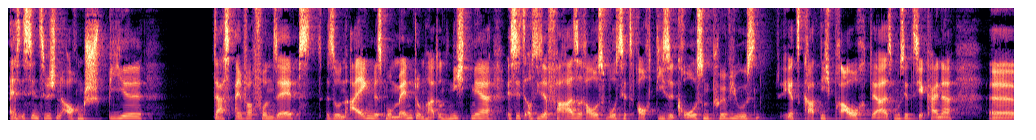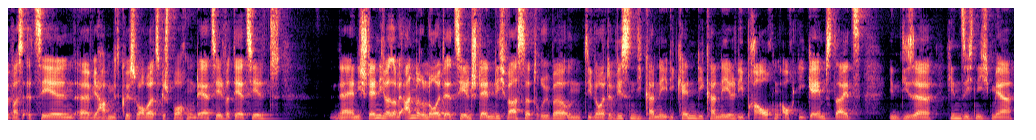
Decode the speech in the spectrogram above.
es ist inzwischen auch ein Spiel, das einfach von selbst so ein eigenes Momentum hat und nicht mehr, es ist jetzt aus dieser Phase raus, wo es jetzt auch diese großen Previews jetzt gerade nicht braucht. Ja, es muss jetzt hier keiner äh, was erzählen. Äh, wir haben mit Chris Roberts gesprochen und der erzählt, der erzählt naja, nicht ständig was, aber andere Leute erzählen ständig was darüber und die Leute wissen die Kanäle, die kennen die Kanäle, die brauchen auch die GameStites in dieser Hinsicht nicht mehr.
